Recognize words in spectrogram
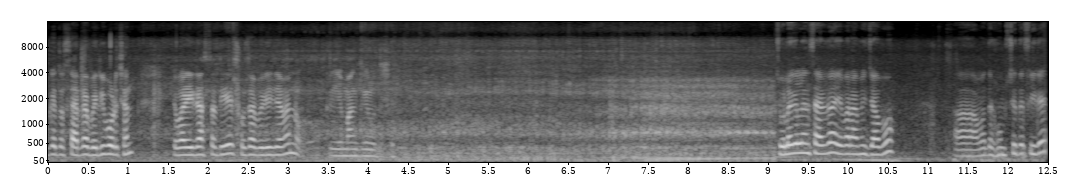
ওকে তো স্যাররা বেরিয়ে পড়েছেন। এবার এই রাস্তা দিয়ে সোজা বেরিয়ে যাবেন ইয়ে মাংজিংয়ের উদ্দেশ্যে। চলে গেলেন স্যাররা, এবার আমি যাব আমাদের হোমস্টেতে ফিরে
